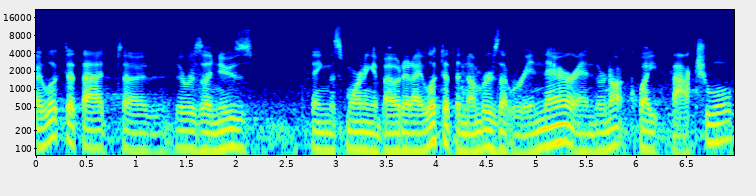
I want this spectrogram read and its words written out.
I looked at that, uh, there was a news thing this morning about it. I looked at the numbers that were in there and they're not quite factual.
